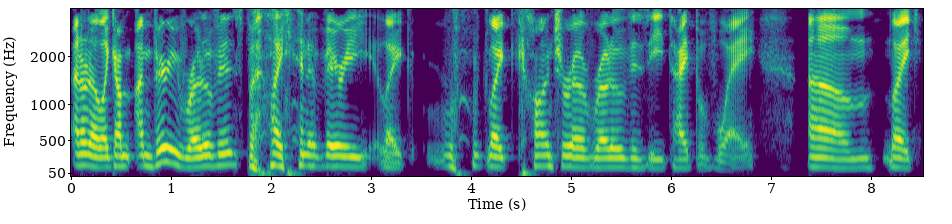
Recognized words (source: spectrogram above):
I don't know, like I'm I'm very rotoviz, but like in a very like like contra rotovizy type of way. Um like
